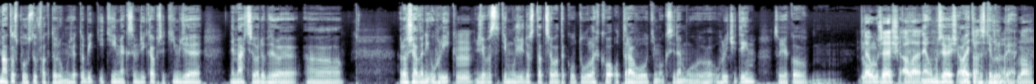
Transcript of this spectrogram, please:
má to spoustu faktorů. Může to být i tím, jak jsem říkal předtím, že nemáš třeba dobře uh, rozžavený uhlík, hmm. že vlastně tím můžeš dostat třeba takovou tu lehkou otravu tím oxidem uhličitým, což jako Neumřeš, ale... Neumřeš, ale je ti prostě blbě. No.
